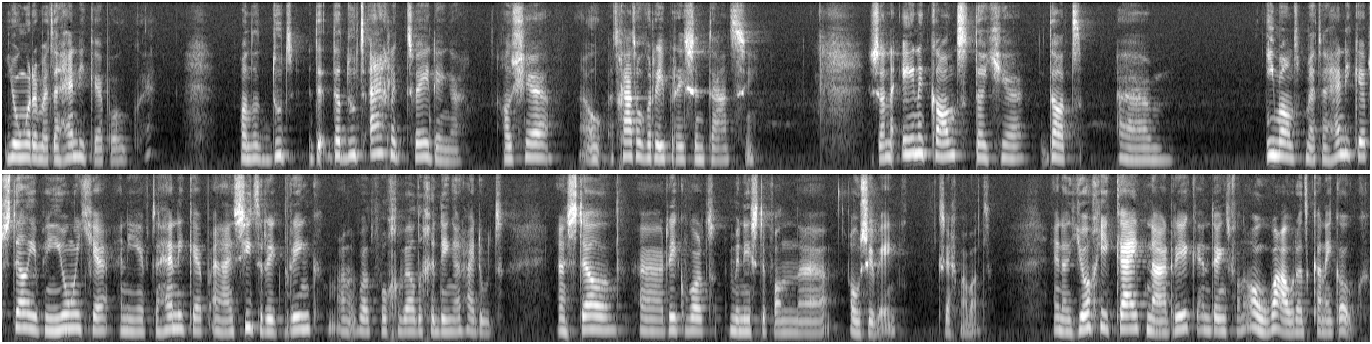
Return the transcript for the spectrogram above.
jongeren met een handicap ook. Hè? Want dat doet, dat doet eigenlijk twee dingen. Als je, oh, het gaat over representatie. Dus aan de ene kant dat je dat ehm, iemand met een handicap, stel je hebt een jongetje en die heeft een handicap en hij ziet Rick Brink, wat voor geweldige dingen hij doet. En stel eh, Rick wordt minister van eh, OCW, ik zeg maar wat. En dat jochie kijkt naar Rick en denkt van, oh wauw, dat kan ik ook.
